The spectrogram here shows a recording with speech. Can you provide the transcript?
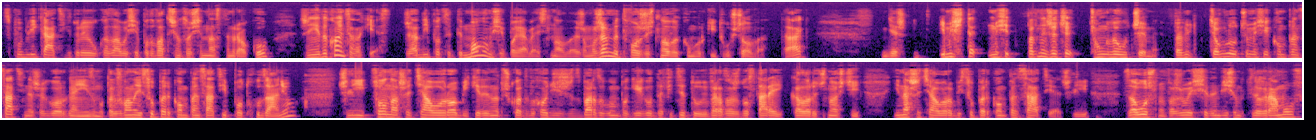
z publikacji, które ukazały się po 2018 roku, że nie do końca tak jest, że adipocyty mogą się pojawiać nowe, że możemy tworzyć nowe komórki tłuszczowe, tak? Wiesz, I my się, te, my się pewnych rzeczy ciągle uczymy. Pewnie, ciągle uczymy się kompensacji naszego organizmu, tak zwanej superkompensacji po odchudzaniu, czyli co nasze ciało robi, kiedy na przykład wychodzisz z bardzo głębokiego deficytu i wracasz do starej kaloryczności i nasze ciało robi superkompensację, czyli załóżmy, ważyłeś 70 kg,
